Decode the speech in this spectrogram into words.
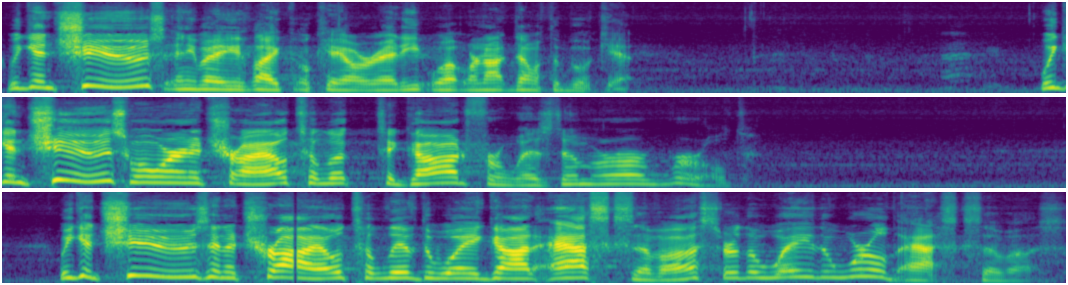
We can choose, anybody like, okay, already? Well, we're not done with the book yet. We can choose when we're in a trial to look to God for wisdom or our world. We can choose in a trial to live the way God asks of us or the way the world asks of us.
